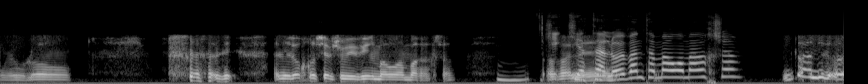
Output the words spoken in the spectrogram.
הוא לא... אני, אני לא חושב שהוא הבין מה הוא אמר עכשיו. כי, אבל, כי אתה אה, לא הבנת מה הוא אמר עכשיו? לא, אני לא,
